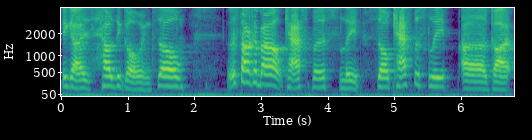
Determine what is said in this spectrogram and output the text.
Hey guys, how's it going? So, let's talk about Casper Sleep. So, Casper Sleep uh, got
